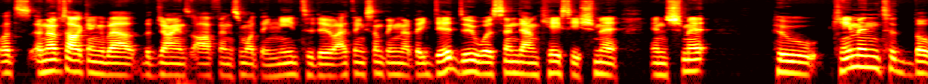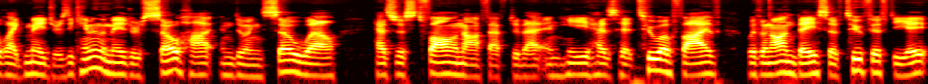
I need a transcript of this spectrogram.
let's enough talking about the Giants offense and what they need to do. I think something that they did do was send down Casey Schmitt and Schmitt who came into the like majors. He came in the majors so hot and doing so well has just fallen off after that and he has hit 205 with an on base of 258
